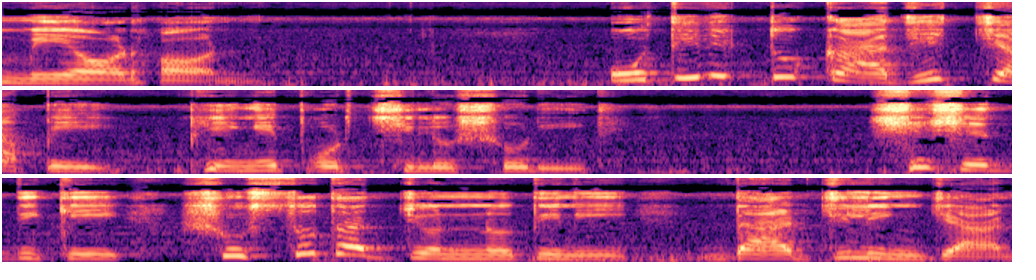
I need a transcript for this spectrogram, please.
মেয়র হন। অতিরিক্ত কাজের চাপে ভেঙে পড়ছিল শরীর। শেষের দিকে সুস্থতার জন্য তিনি দার্জিলিং যান,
